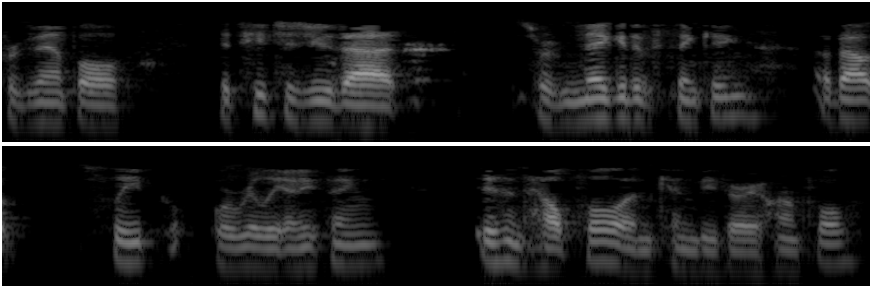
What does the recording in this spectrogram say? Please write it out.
For example, it teaches you that sort of negative thinking about sleep or really anything isn't helpful and can be very harmful.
